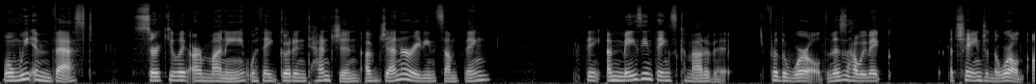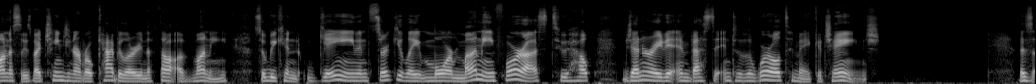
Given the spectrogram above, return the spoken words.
When we invest, circulate our money with a good intention of generating something th- amazing things come out of it for the world. And this is how we make a change in the world, honestly, is by changing our vocabulary and the thought of money so we can gain and circulate more money for us to help generate it, invest it into the world to make a change. This,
